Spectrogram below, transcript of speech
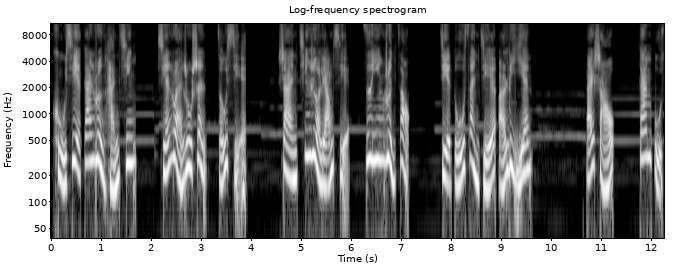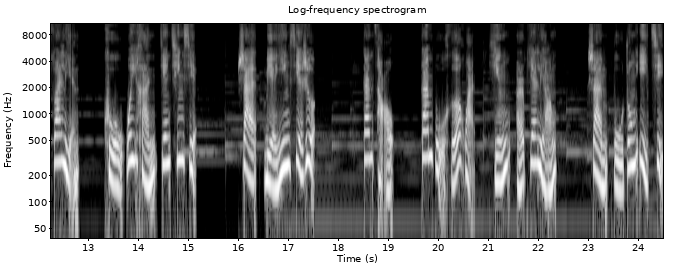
苦泻甘润寒清，咸软入肾，走血，善清热凉血，滋阴润燥，解毒散结而利咽。白芍，甘补酸敛，苦微寒兼清泻，善敛阴泻热。甘草。肝补和缓平而偏凉，善补中益气，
